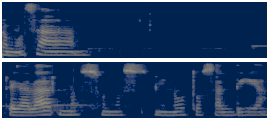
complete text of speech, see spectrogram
Vamos a regalarnos unos minutos al día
